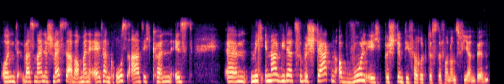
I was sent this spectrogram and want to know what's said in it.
Und was meine Schwester, aber auch meine Eltern großartig können, ist, ähm, mich immer wieder zu bestärken, obwohl ich bestimmt die verrückteste von uns Vieren bin.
